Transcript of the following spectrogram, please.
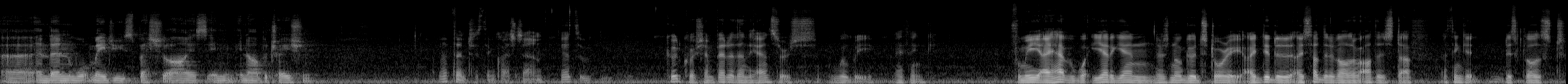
uh, and then what made you specialize in, in arbitration? That's an interesting question. That's a good question. Better than the answers will be, I think. For me, I have yet again. There's no good story. I did. A, I studied a lot of other stuff. I think it disclosed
